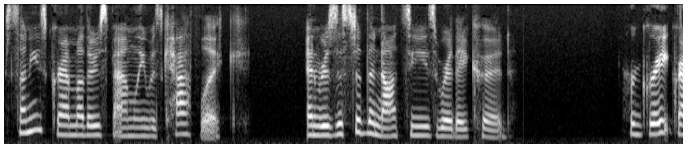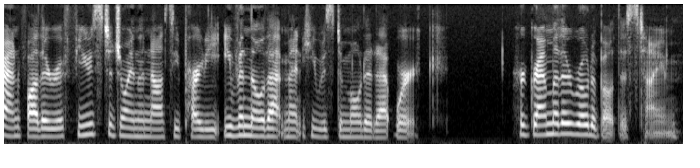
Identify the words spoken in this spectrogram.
Sunny's grandmother's family was Catholic, and resisted the Nazis where they could. Her great grandfather refused to join the Nazi Party, even though that meant he was demoted at work. Her grandmother wrote about this time.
